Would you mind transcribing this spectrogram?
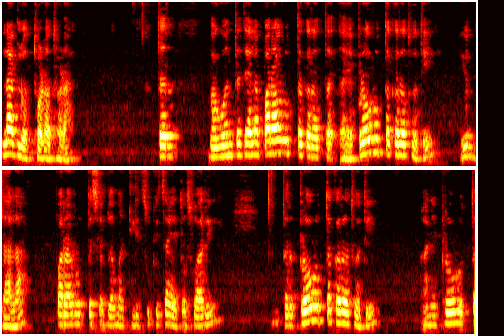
लागलो थोडा थोडा. तर भगवंत त्याला परावृत्त करत प्रवृत्त करत होते. युद्धाला परावृत्त शब्द म्हटली चुकीचा येतो स्वारी तर प्रवृत्त करत होती. आणि प्रवृत्त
